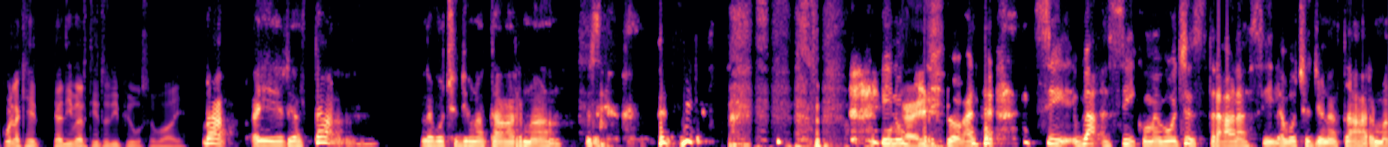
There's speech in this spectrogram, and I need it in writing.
quella che ti ha divertito di più, se vuoi. Ma eh, in realtà la voce di una tarma in un Ok. cartone. Sì, ma sì, come voce strana, sì, la voce di una tarma.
